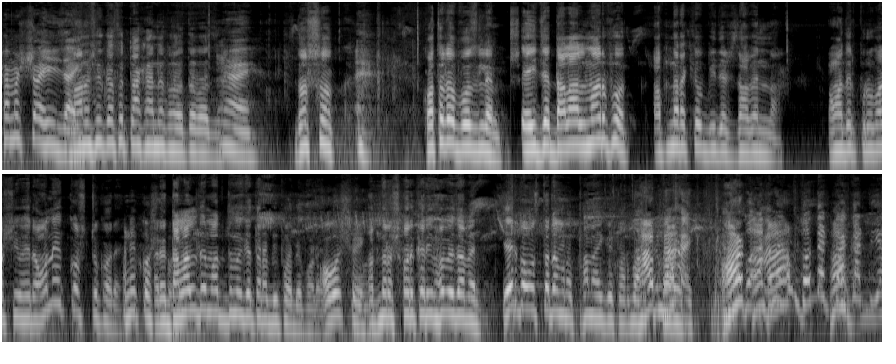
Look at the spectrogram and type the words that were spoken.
সমস্যা হয়ে যায়। মানুষের কাছে টাকা হতে পারে হ্যাঁ। দর্শক কথাটা বুঝলেন। এই যে দালাল মারফত আপনারা কেউ বিদেশ যাবেন না। আমাদের প্রবাসী ভাইরা অনেক কষ্ট করে অনেক কষ্ট দালালদের মাধ্যমে গিয়ে তারা বিপদে পড়ে অবশ্যই আপনারা সরকারি ভাবে যাবেন এর ব্যবস্থাটা আমরা থানায় গিয়ে করব টাকা দিয়ে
